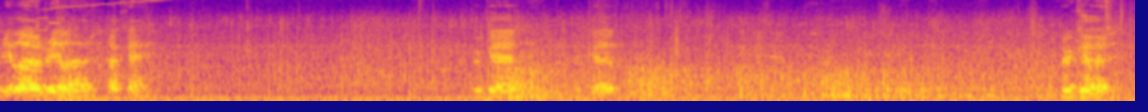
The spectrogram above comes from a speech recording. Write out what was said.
Reload, reload. Okay. We're good. We're good. We're good.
